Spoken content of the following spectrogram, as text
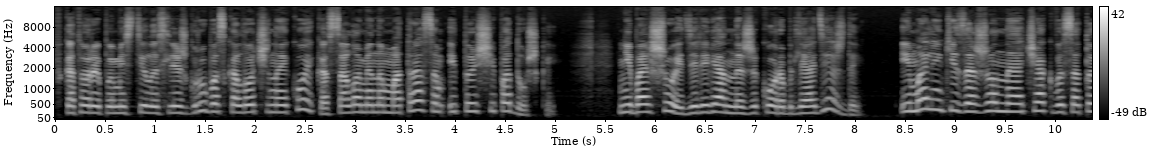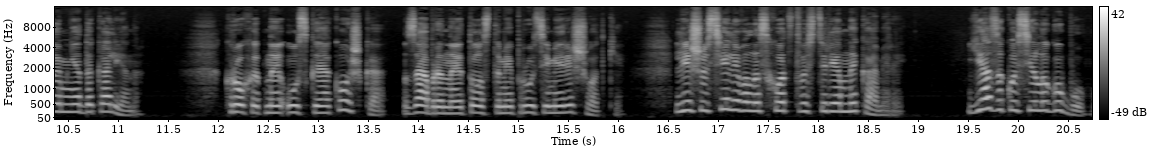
в которой поместилась лишь грубо сколоченная койка с соломенным матрасом и тощей подушкой, небольшой деревянный же короб для одежды и маленький зажженный очаг высотой мне до колена. Крохотное узкое окошко, забранное толстыми прутьями решетки, лишь усиливало сходство с тюремной камерой. Я закусила губу.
